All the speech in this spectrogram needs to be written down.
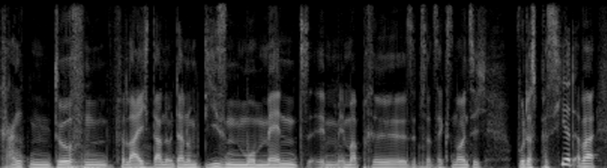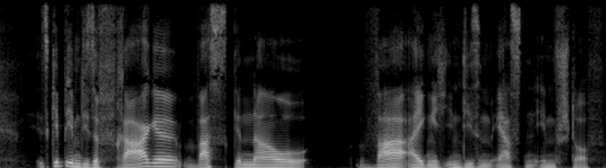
ranken dürfen, mhm. vielleicht mhm. dann und dann um diesen Moment im, im April 1796, wo das passiert. Aber es gibt eben diese Frage, was genau war eigentlich in diesem ersten Impfstoff?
